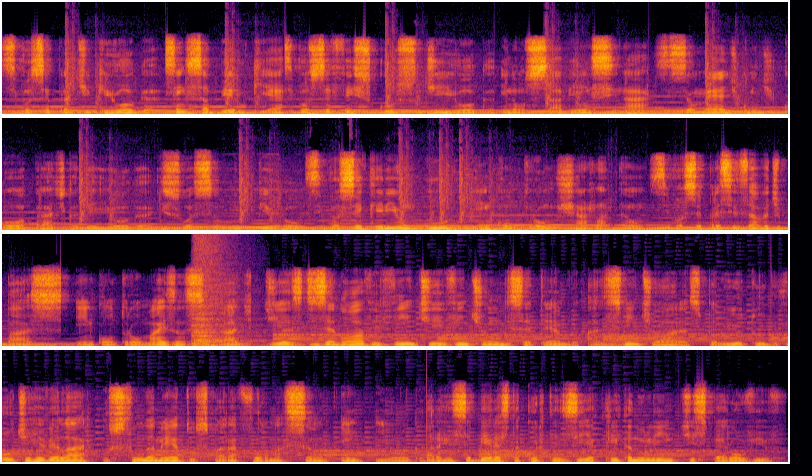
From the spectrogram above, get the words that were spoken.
Se você pratica yoga sem saber o que é, se você fez curso de yoga e não sabe ensinar, se seu médico indicou a prática de yoga e sua saúde se você queria um guru e encontrou um charlatão, se você precisava de paz e encontrou mais ansiedade, dias 19, 20 e 21 de setembro, às 20 horas, pelo YouTube, vou te revelar os fundamentos para a formação em yoga. Para receber esta cortesia, clica no link Te Espero ao Vivo.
